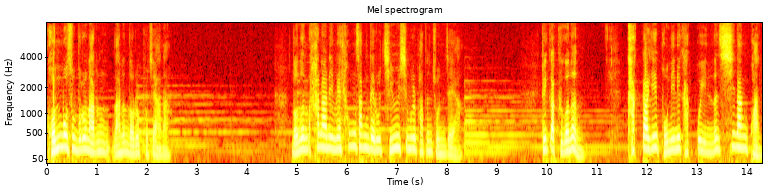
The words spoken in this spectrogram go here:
겉모습으로 나는, 나는 너를 보지 않아. 너는 하나님의 형상대로 지으심을 받은 존재야. 그러니까 그거는 각각이 본인이 갖고 있는 신앙관,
